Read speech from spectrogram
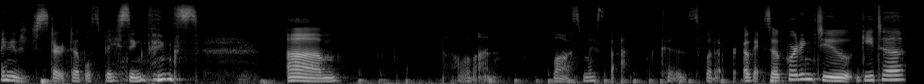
I need to just start double spacing things. Um, hold on. Lost my spot because whatever. Okay, so according to Gita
